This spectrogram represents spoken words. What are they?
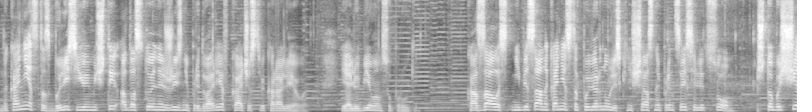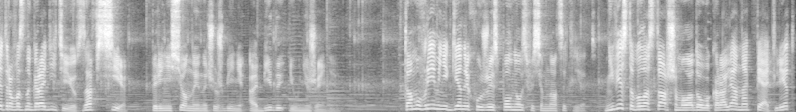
Наконец-то сбылись ее мечты о достойной жизни при дворе в качестве королевы и о любимом супруге. Казалось, небеса наконец-то повернулись к несчастной принцессе лицом, чтобы щедро вознаградить ее за все перенесенные на чужбине обиды и унижения. К тому времени Генриху уже исполнилось 18 лет. Невеста была старше молодого короля на 5 лет,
